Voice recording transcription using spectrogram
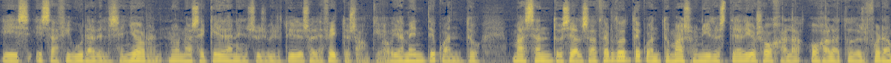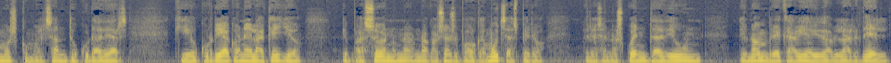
es esa figura del Señor, no, no se quedan en sus virtudes o defectos, aunque obviamente cuanto más santo sea el sacerdote, cuanto más unido esté a Dios, ojalá, ojalá todos fuéramos como el santo cura de Ars, que ocurría con él aquello que pasó en una, ocasión, supongo que muchas, pero, pero se nos cuenta de un, de un hombre que había oído hablar de él,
